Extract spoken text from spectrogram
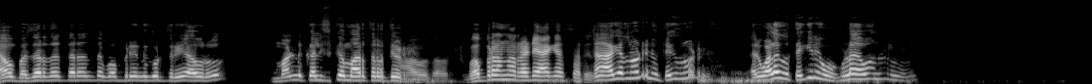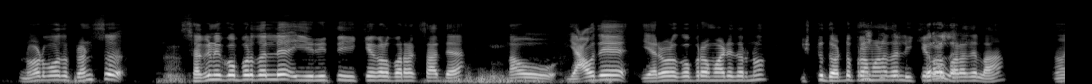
ನಾವು ಬಜಾರ್ದಾಗ ತರಂತ ಗೊಬ್ಬರ ಏನ್ ಕೊಡ್ತೀರಿ? ಅವರು ಮಣ್ಣು ಕಲಿಸ್ಕ ಮಾರ್ತಾರ ಗೊಬ್ಬರನು ರೆಡಿ ಆಗ್ಯದ ಸರ್ ಆಗ್ಯದ ನೋಡ್ರಿ ನೀವು ತೆಗೆದು ನೋಡ್ರಿ ಅಲ್ಲಿ ಒಳಗೆ ತೆಗೀರಿ ಹುಳ ಯಾವ ನೋಡ್ರಿ ನೋಡ್ಬೋದು ಫ್ರೆಂಡ್ಸ್ ಸಗಣಿ ಗೊಬ್ಬರದಲ್ಲೇ ಈ ರೀತಿ ಇಕ್ಕೆಗಳು ಬರಕ್ ಸಾಧ್ಯ. ನಾವು ಯಾವುದೇ ಎರೆಹುಳ ಗೊಬ್ಬರ ಮಾಡಿದ್ರು ಇಷ್ಟು ದೊಡ್ಡ ಪ್ರಮಾಣದಲ್ಲಿ ಇಕ್ಕೆಗಳು ಬರಲ್ಲ. ಬರೋದಿಲ್ಲ. ಆ,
